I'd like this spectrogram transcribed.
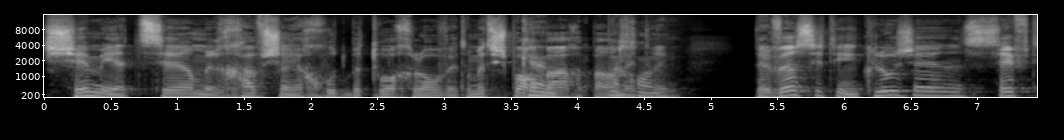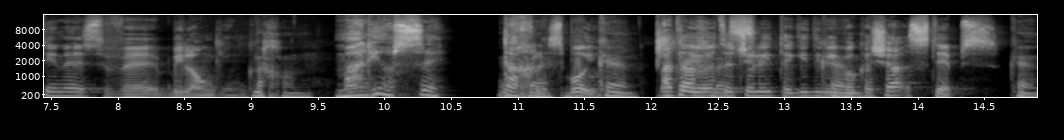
שמייצר מרחב שייכות בטוח לעובד. זאת אומרת, יש פה כן, ארבעה פרמטרים. נכון. diversity, inclusion, safetyness ו-belonging. נכון. מה אני עושה? תכלס, בואי. כן. את בתכלס. היועצת שלי, תגידי לי כן. בבקשה, steps. כן.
